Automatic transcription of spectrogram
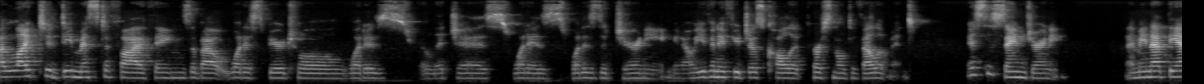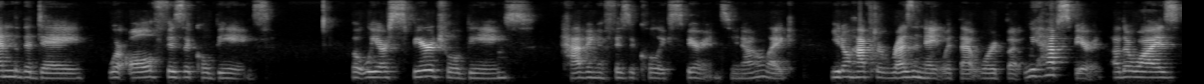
I like to demystify things about what is spiritual, what is religious, what is what is the journey, you know, even if you just call it personal development. It's the same journey. I mean, at the end of the day, we're all physical beings, but we are spiritual beings having a physical experience, you know? Like, you don't have to resonate with that word, but we have spirit. Otherwise,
